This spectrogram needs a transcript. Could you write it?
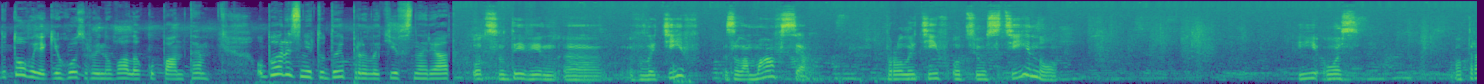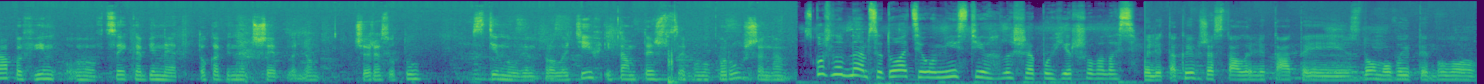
до того, як його зруйнували окупанти. У березні туди прилетів снаряд. От сюди він е, влетів, зламався, пролетів оцю стіну. І ось потрапив він в цей кабінет, то кабінет щеплень. Он через оту стіну він пролетів, і там теж все було порушено. З кожним днем ситуація у місті лише погіршувалась. Літаки вже стали літати, і з дому вийти було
